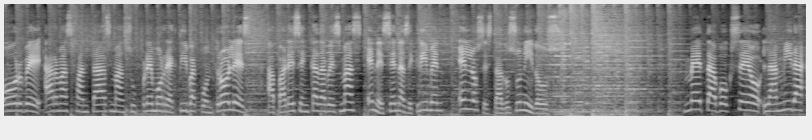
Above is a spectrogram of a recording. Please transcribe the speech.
Orbe, Armas Fantasma, Supremo reactiva controles, aparecen cada vez más en escenas de crimen en los Estados Unidos. Meta Boxeo, la mira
